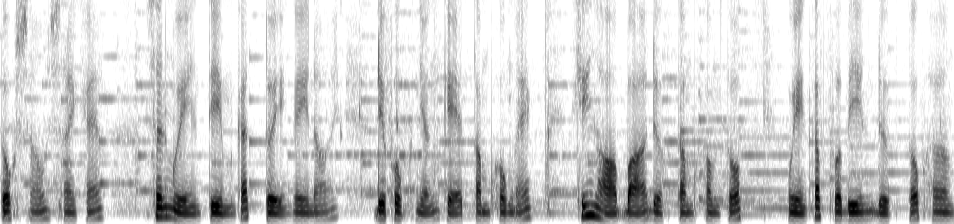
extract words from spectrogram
tốt xấu sai khác, xin nguyện tìm cách tùy nghi nói, điều phục những kẻ tâm hung ác, khiến họ bỏ được tâm không tốt, nguyện khắp phơ biên được tốt hơn.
